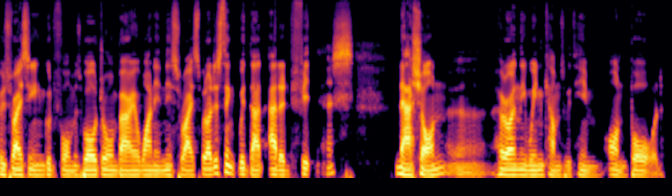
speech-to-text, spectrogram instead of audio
who's racing in good form as well, drawn barrier one in this race. But I just think with that added fitness, Nash on, uh, her only win comes with him on board.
